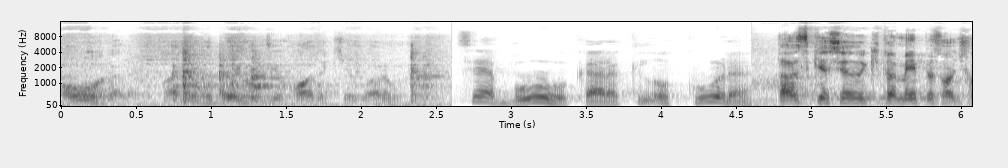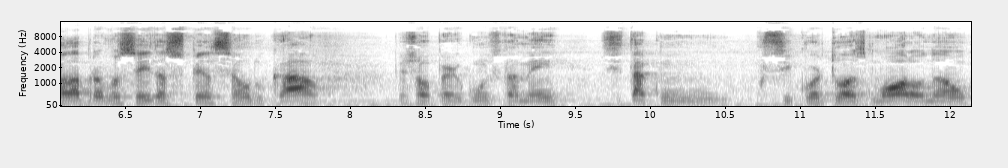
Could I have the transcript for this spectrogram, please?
Oh, galera, quase derrubei o de roda aqui agora, mano. Você é burro, cara, que loucura. Tava esquecendo aqui também, pessoal, de falar pra vocês da suspensão do carro. O pessoal pergunta também se tá com se cortou as molas ou não.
